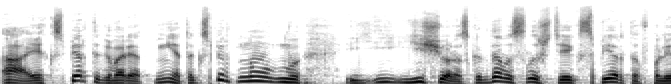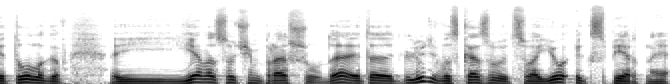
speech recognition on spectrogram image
а эксперты говорят, нет, эксперт, ну, еще раз, когда вы слышите экспертов, политологов, я вас очень прошу, да, это люди высказывают свое экспертное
